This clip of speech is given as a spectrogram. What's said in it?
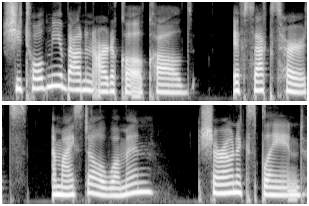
She told me about an article called If Sex Hurts, Am I Still a Woman? Sharon explained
